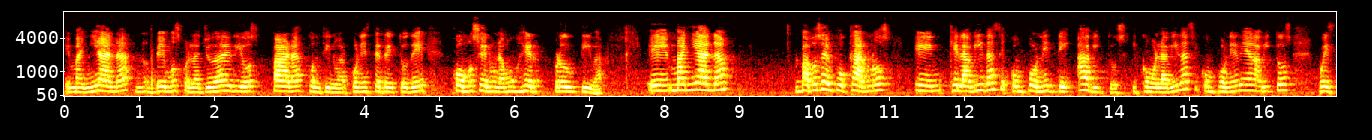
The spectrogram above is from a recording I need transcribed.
eh, mañana nos vemos con la ayuda de Dios para continuar con este reto de cómo ser una mujer productiva. Eh, mañana vamos a enfocarnos en que la vida se compone de hábitos y como la vida se compone de hábitos, pues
